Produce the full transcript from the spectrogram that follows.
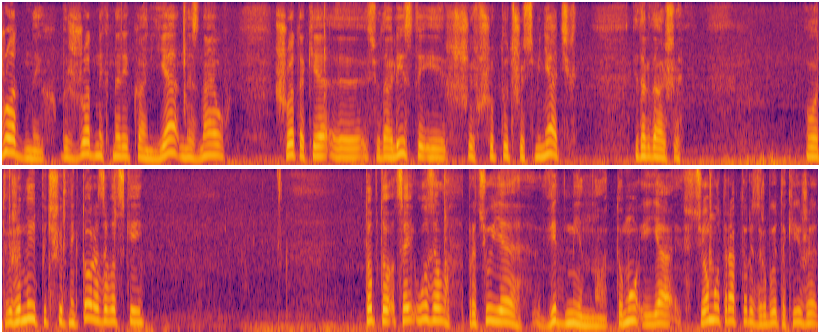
жодних, без жодних нарікань. Я не знав, що таке е, сюди лізти і що, щоб тут щось міняти і так далі. От, виживний підшипник теж заводський. Тобто цей узел працює відмінно. Тому і я в цьому тракторі зробив такий же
